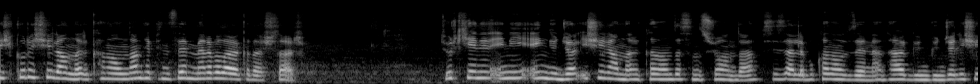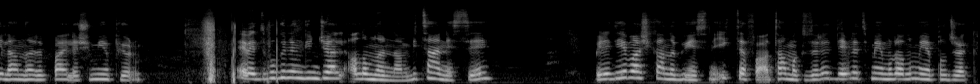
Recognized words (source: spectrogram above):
İşkur İş İlanları kanalından hepinize merhabalar arkadaşlar. Türkiye'nin en iyi, en güncel iş ilanları kanalındasınız şu anda. Sizlerle bu kanal üzerinden her gün güncel iş ilanları paylaşımı yapıyorum. Evet, bugünün güncel alımlarından bir tanesi belediye başkanlığı bünyesine ilk defa atanmak üzere devlet memuru alımı yapılacak.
